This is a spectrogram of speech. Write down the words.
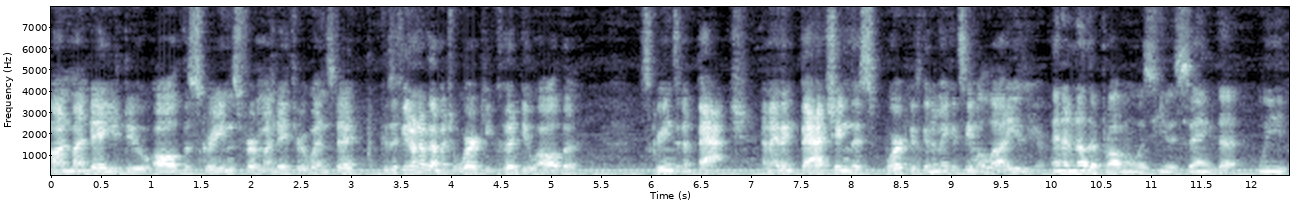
on monday you do all the screens for monday through wednesday because if you don't have that much work you could do all the screens in a batch and i think batching this work is going to make it seem a lot easier And another problem was he was saying that we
